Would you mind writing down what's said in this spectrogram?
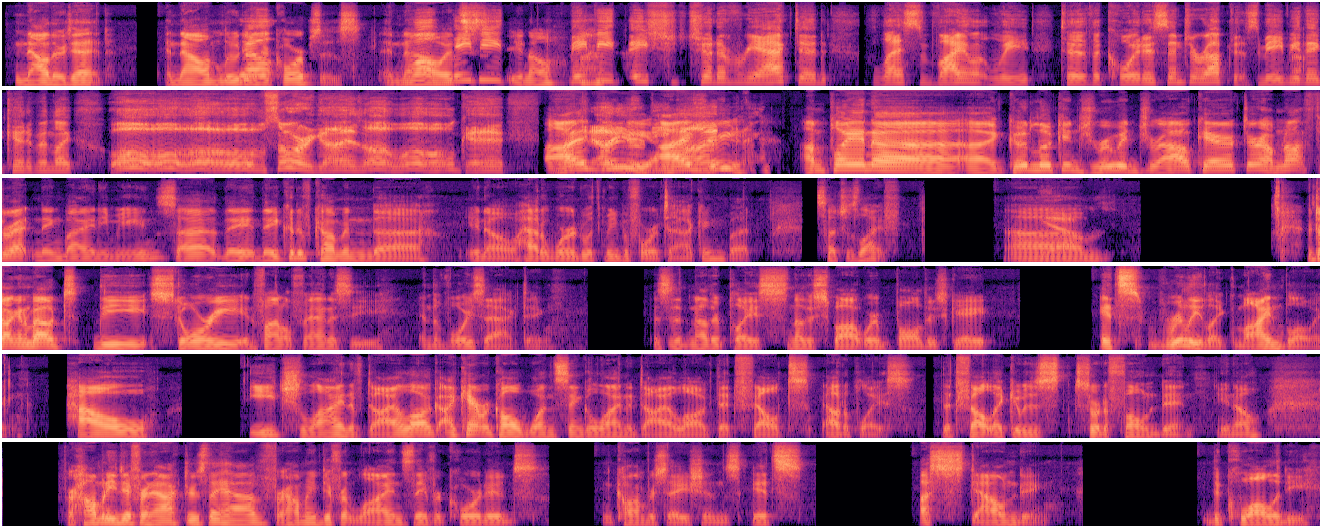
now they're dead. And now I'm looting Well- their corpses. And now well, it's maybe- you know Maybe they sh- should have reacted less violently to the coitus interruptus. Maybe they could have been like, "Oh, oh, oh, oh sorry guys. Oh, oh, okay." I Get out of here, agree. I agree. I'm playing a, a good-looking druid drow character. I'm not threatening by any means. Uh, they they could have come and uh, you know had a word with me before attacking, but such is life. Yeah. We're talking about the story in Final Fantasy and the voice acting. This is another place, another spot where Baldur's Gate. It's really like mind blowing how each line of dialogue. I can't recall one single line of dialogue that felt out of place. That felt like it was sort of phoned in. You know, for how many different actors they have, for how many different lines they've recorded in conversations, it's astounding the quality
